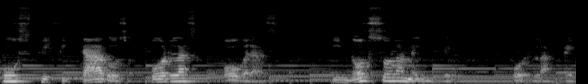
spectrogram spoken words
justificados por las obras y no solamente por la fe.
